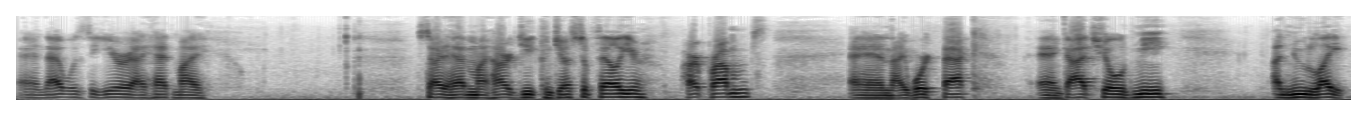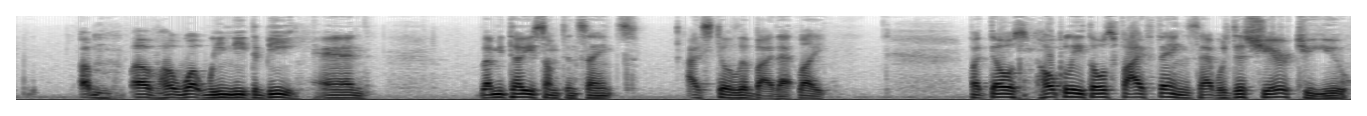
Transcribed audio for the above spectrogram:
and that was the year I had my started having my heart G congestive failure, heart problems, and I worked back, and God showed me a new light um, of, of what we need to be. And let me tell you something, saints. I still live by that light. But those, hopefully, those five things that was this year to you,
